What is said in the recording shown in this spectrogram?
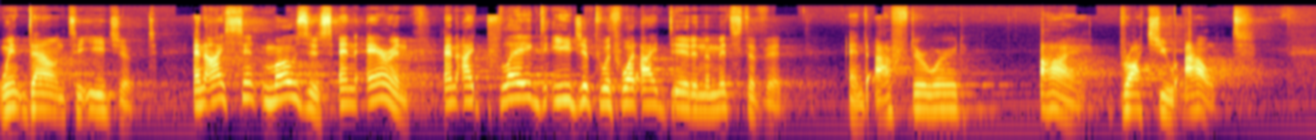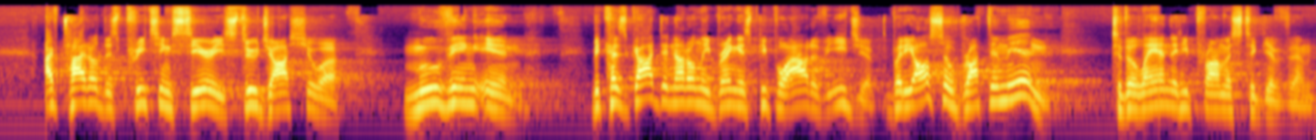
went down to Egypt. And I sent Moses and Aaron, and I plagued Egypt with what I did in the midst of it. And afterward, I brought you out. I've titled this preaching series through Joshua, Moving In. Because God did not only bring his people out of Egypt, but he also brought them in to the land that he promised to give them.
